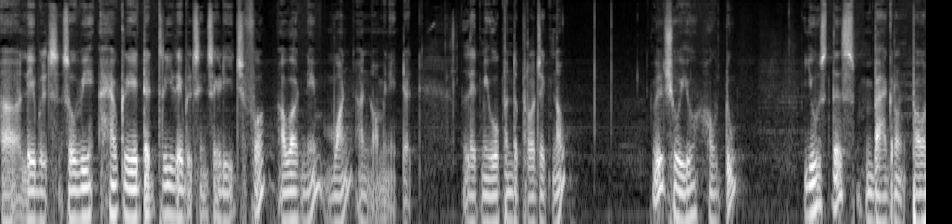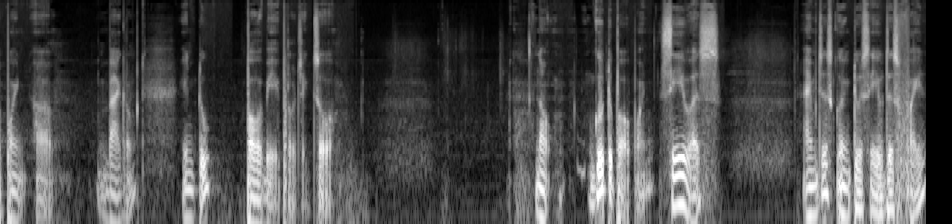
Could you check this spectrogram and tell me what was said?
uh, labels. So we have created three labels inside each for award name one and nominated let me open the project now. We'll show you how to use this background PowerPoint uh, background into Power BI project. So now go to PowerPoint. Save as I'm just going to save this file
